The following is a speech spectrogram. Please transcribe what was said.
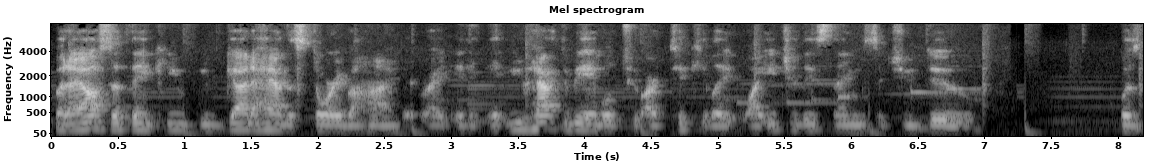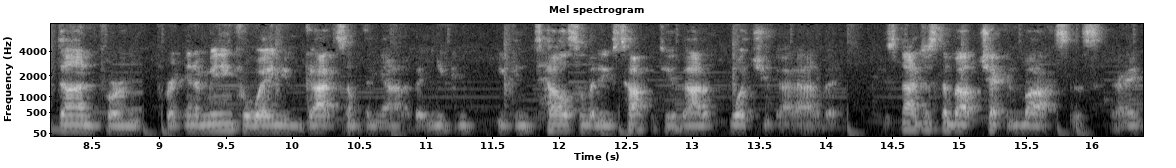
But I also think you you've got to have the story behind it, right? It, it, you have to be able to articulate why each of these things that you do was done for, for in a meaningful way and you got something out of it. And you can you can tell somebody who's talking to you about what you got out of it. It's not just about checking boxes right?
